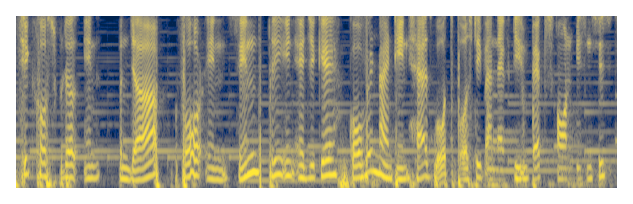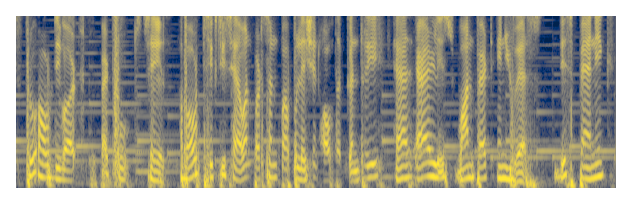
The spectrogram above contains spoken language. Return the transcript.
6 hospital in Punjab, 4 in Sindh, 3 in AJK. COVID-19 has both positive and negative impacts on businesses throughout the world. Pet food sales. About 67% population of the country has at least one pet in US. This panic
